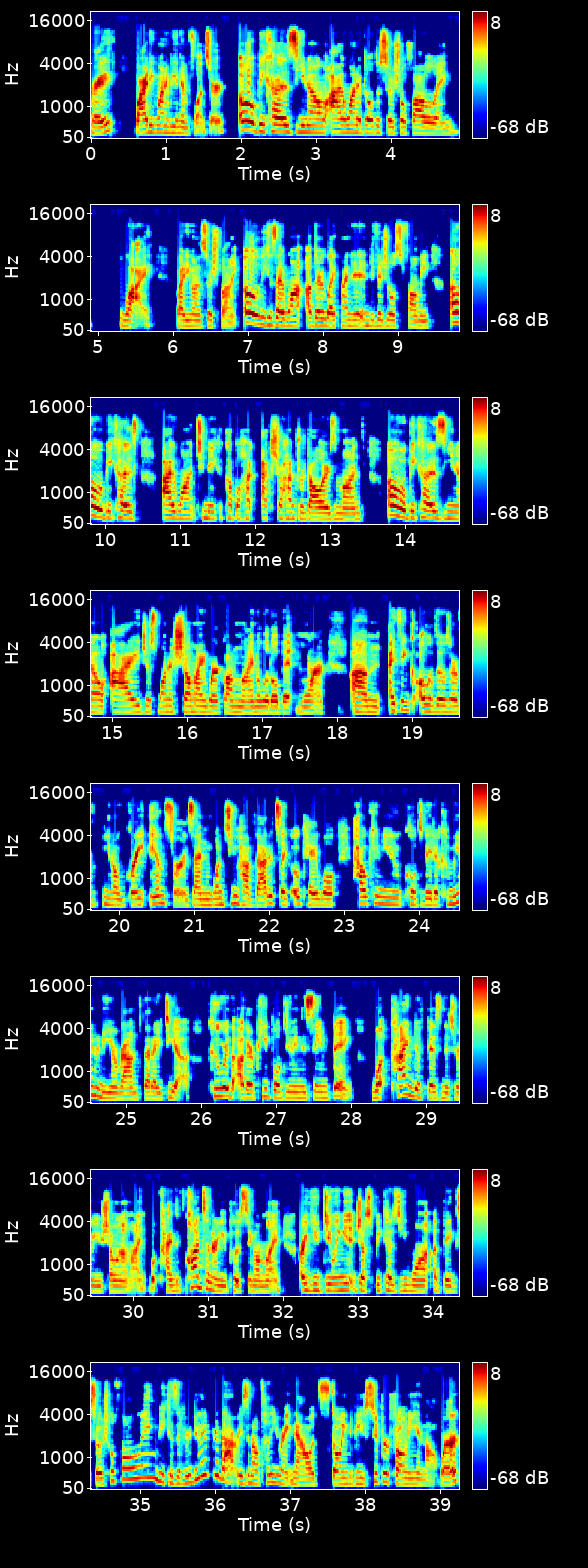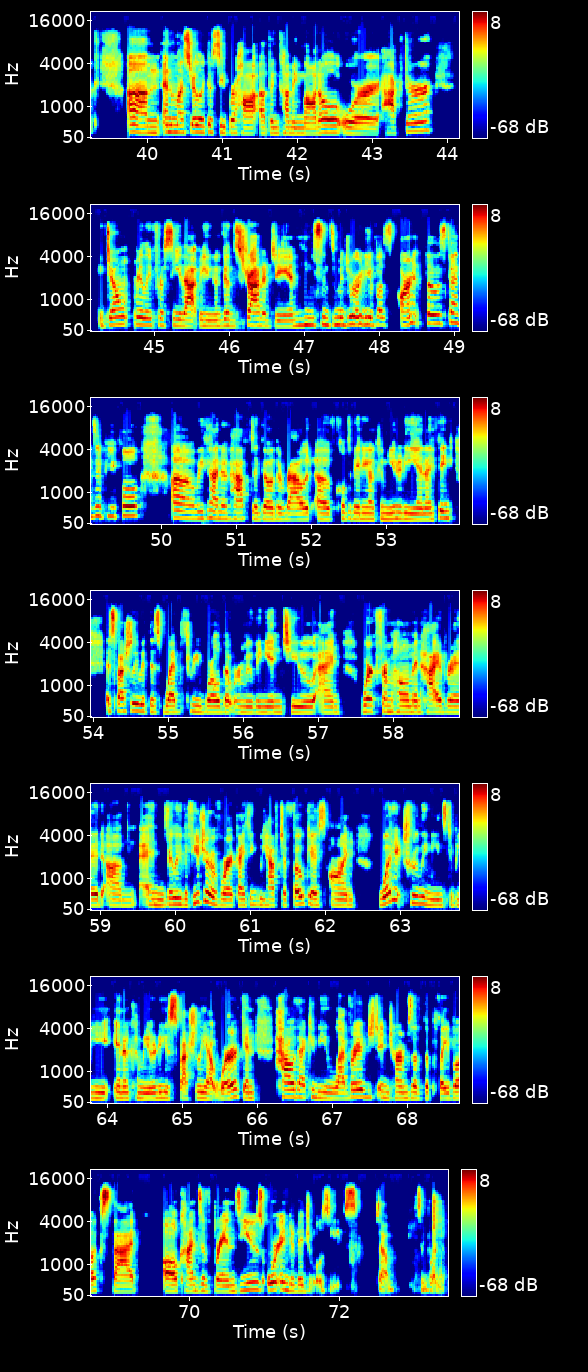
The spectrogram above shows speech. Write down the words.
Right? Why do you want to be an influencer? Oh, because, you know, I want to build a social following. Why? Why do you want a social following? Oh, because I want other like minded individuals to follow me. Oh, because I want to make a couple extra hundred dollars a month. Oh, because, you know, I just want to show my work online a little bit more. Um, I think all of those are, you know, great answers. And once you have that, it's like, okay, well, how can you cultivate a community around that idea? Who are the other people doing the same thing? What kind of business are you showing online? What kinds of content are you posting online? Are you doing it just because you want a big social following? Because if you're doing it for that reason, I'll tell you right now, it's going to be super phony and not work. Um, and unless you're like a super hot up and coming model or actor, I don't really foresee that being a good strategy. And since the majority of us aren't those kinds of people, uh, we kind of have to go the route of cultivating a community. And I think, especially with this Web3 world that we're moving into and work from home and hybrid, um, and really the future of work, I think we have to focus on what it truly means to be in a community, especially at work, and how that can be leveraged in terms of the playbooks that all kinds of brands use or individuals use. So it's important.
